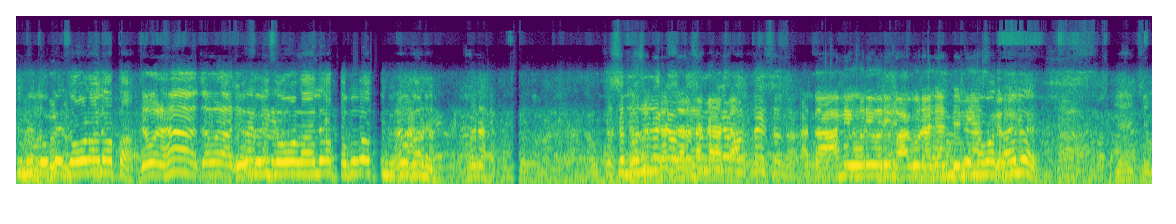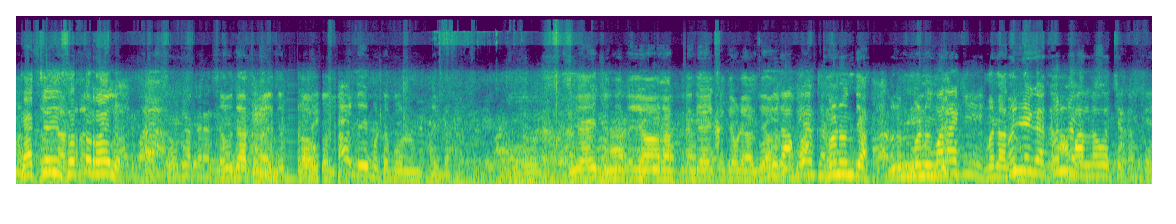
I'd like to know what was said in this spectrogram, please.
तुम्ही दोघे जवळ आले आता. जवळ हा जवळ आले. दोघे जवळ आले आता बघा तुम्ही दोघांनी. तसं म्हणू नका आता. आम्ही वरी वरी मागून आले आणि तुम्ही राहिले त्याचे सत्तर राहिले. चौदा करायचं. काय लय मोठं बोलून फायदा द्यायचं तिथं यावं लागतं द्यायचं तेवढ्या. म्हणून द्या. म्हणून म्हणा द्या. की. म्हणा म्हणजे तुम्ही.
